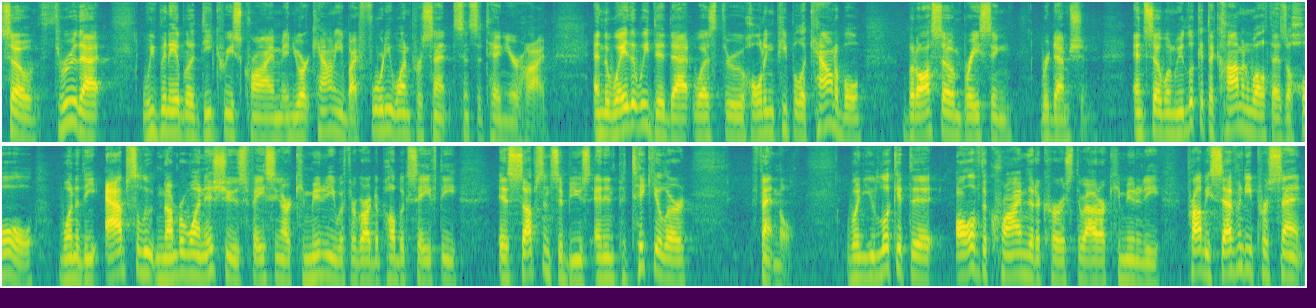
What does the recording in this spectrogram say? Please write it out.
So through that, we've been able to decrease crime in York County by 41% since the 10 year high. And the way that we did that was through holding people accountable, but also embracing redemption. And so when we look at the Commonwealth as a whole, one of the absolute number one issues facing our community with regard to public safety is substance abuse, and in particular, fentanyl. When you look at the, all of the crime that occurs throughout our community, probably 70%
